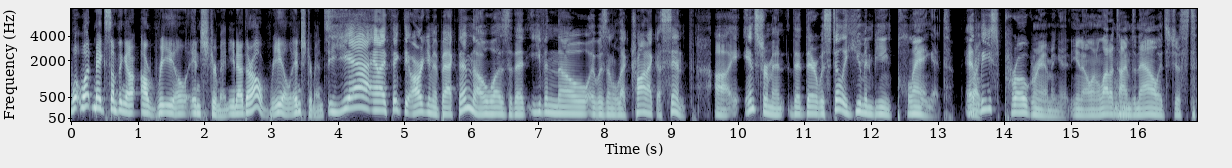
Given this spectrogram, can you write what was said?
what, what makes something a, a real instrument? You know, they're all real instruments. Yeah, and I think the argument back then, though, was that even though it was an electronic, a synth uh, instrument, that there was still a human being playing it. At Right. least programming it, you know, and a lot of times now it's just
